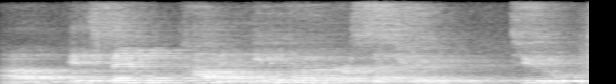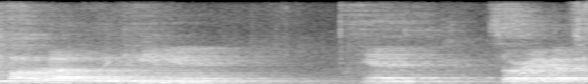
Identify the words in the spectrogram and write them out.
uh, it's been common, even from the first century, to talk about Holy Communion. And sorry, I got so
